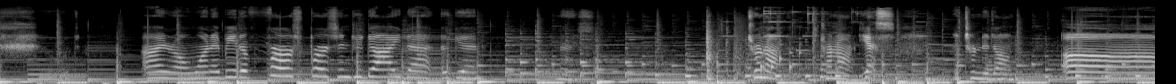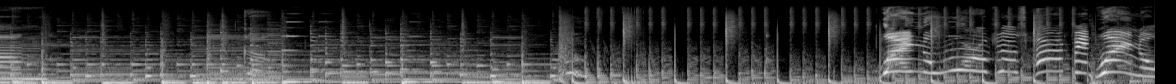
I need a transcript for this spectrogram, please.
shoot i don't want to be the first person to die that again nice turn on turn on yes i turned it on um go. What in the world just happened? What in the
